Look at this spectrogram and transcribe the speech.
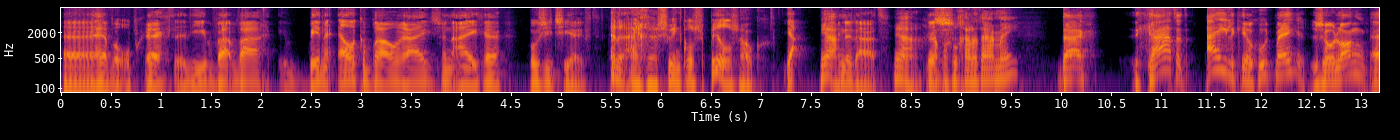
hebben opgericht. Die, waar, waar, binnen elke brouwerij zijn eigen positie heeft. En een eigen Swinkels Pils ook. Ja, ja. inderdaad. Ja, dus, hoe gaat het daarmee? Daar gaat het eigenlijk heel goed mee. Zolang uh,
